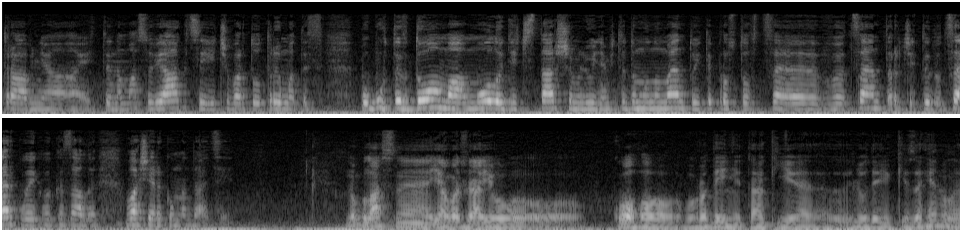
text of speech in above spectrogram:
травня йти на масові акції, чи варто утриматись, побути вдома, молоді чи старшим людям, йти до монументу, йти просто в це в центр, чи йти до церкви, як ви казали, ваші рекомендації? Ну, власне, я вважаю, кого в родині так є люди, які загинули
